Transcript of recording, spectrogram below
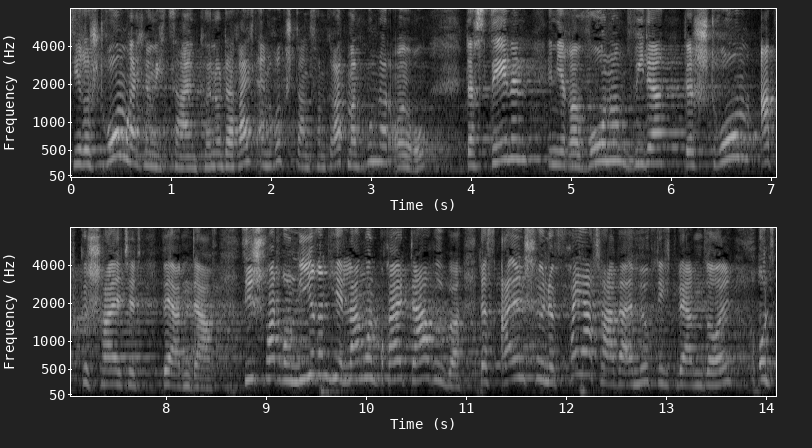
die ihre Stromrechnung nicht zahlen können, und da reicht ein Rückstand von gerade mal 100 Euro, dass denen in ihrer Wohnung wieder der Strom abgeschaltet werden darf. Sie schwadronieren hier lang und breit darüber, dass allen schöne Feiertage ermöglicht werden sollen. Und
